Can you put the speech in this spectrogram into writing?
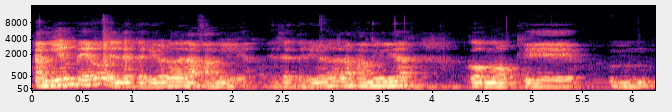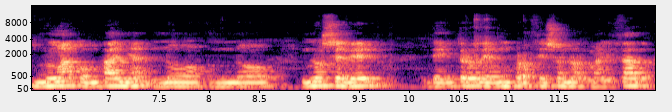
También veo el deterioro de la familia, el deterioro de la familia como que mm, no acompaña, no, no, no se ve dentro de un proceso normalizado.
